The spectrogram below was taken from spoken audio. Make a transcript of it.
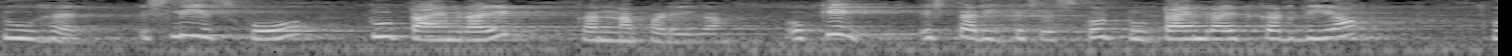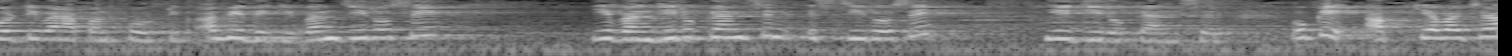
टू है. इसलिए इसको टू टाइम राइट करना पड़ेगा. ओके इस तरीके से इसको टू टाइम राइट कर दिया. फोर्टी वन अपन फोर्टी अब ये देखिए वन ज़ीरो से ये वन ज़ीरो कैंसिल इस ज़ीरो से ये ज़ीरो कैंसिल ओके, अब क्या बचा?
